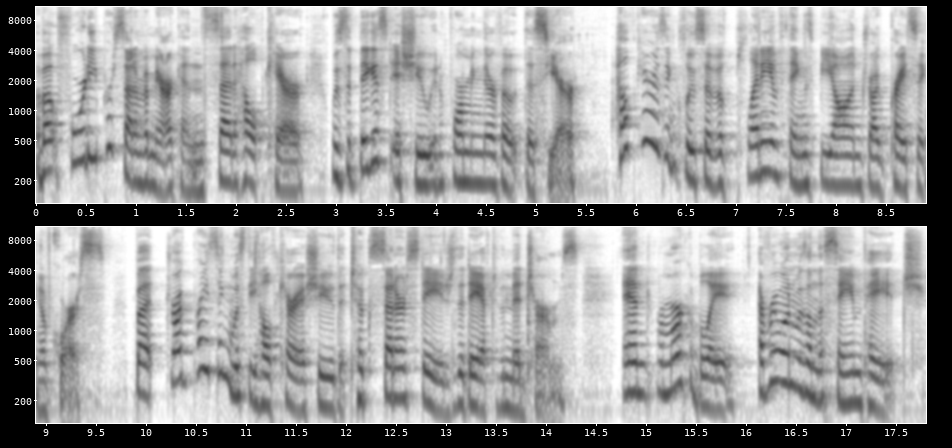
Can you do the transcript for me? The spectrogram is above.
about 40% of Americans said healthcare was the biggest issue informing their vote this year. Healthcare is inclusive of plenty of things beyond drug pricing, of course. But drug pricing was the healthcare issue that took center stage the day after the midterms. And remarkably, everyone was on the same page.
